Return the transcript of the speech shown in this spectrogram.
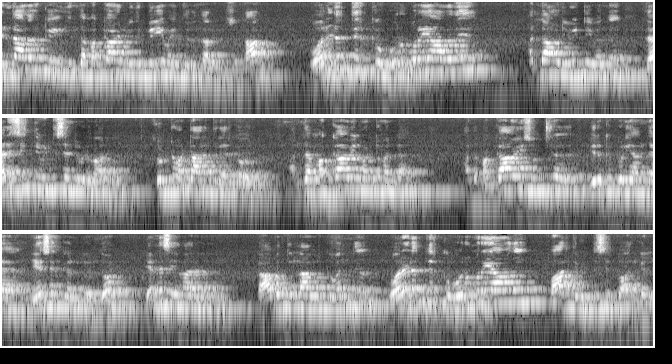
எந்த அளவுக்கு இந்த மக்காவின் மீது பிரிய வைத்திருந்தார்கள் சொன்னால் வருடத்திற்கு ஒரு முறையாவது அல்லாஹுடைய வீட்டை வந்து தரிசித்து விட்டு சென்று விடுவார்கள். சுற்று வட்டாரத்தில் இருக்கவர். அந்த மக்காவில் மட்டுமல்ல அந்த மக்காவை சுற்று இருக்கக்கூடிய அந்த தேசங்கள் இருந்தும் என்ன செய்வார்கள்? காபத்துல்லாவிற்கு வந்து வருடத்திற்கு ஒரு முறையாவது பார்த்து விட்டு செல்வார்கள்.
